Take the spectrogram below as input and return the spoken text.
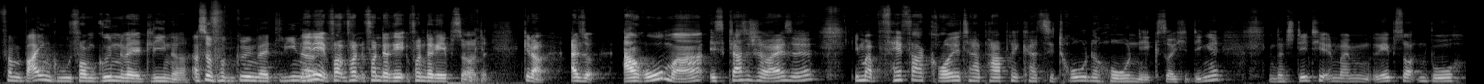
Vom Weingut. Vom grünen Veltliner. Achso, vom Grünweltliner. Nee, nee, von, von, von, der, Re von der Rebsorte. Genau. Also, Aroma ist klassischerweise immer Pfeffer, Kräuter, Paprika, Zitrone, Honig, solche Dinge. Und dann steht hier in meinem Rebsortenbuch,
